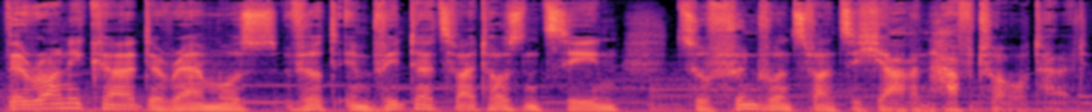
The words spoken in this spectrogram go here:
Veronica de Ramos wird im Winter 2010 zu 25 Jahren Haft verurteilt.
